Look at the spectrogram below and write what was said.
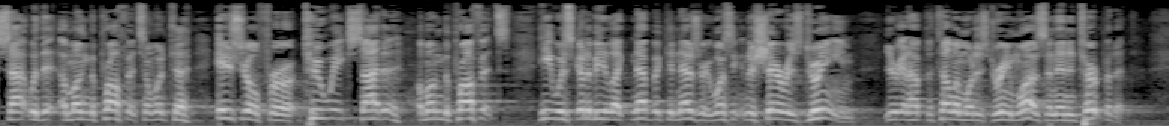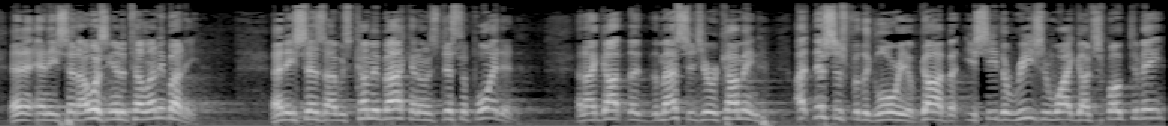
sat with it among the prophets. I went to Israel for two weeks, sat among the prophets. He was going to be like Nebuchadnezzar. He wasn't going to share his dream. You're going to have to tell him what his dream was and then interpret it. And, and he said, I wasn't going to tell anybody. And he says, I was coming back and I was disappointed. And I got the, the message you were coming. I, this is for the glory of God. But you see, the reason why God spoke to me,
